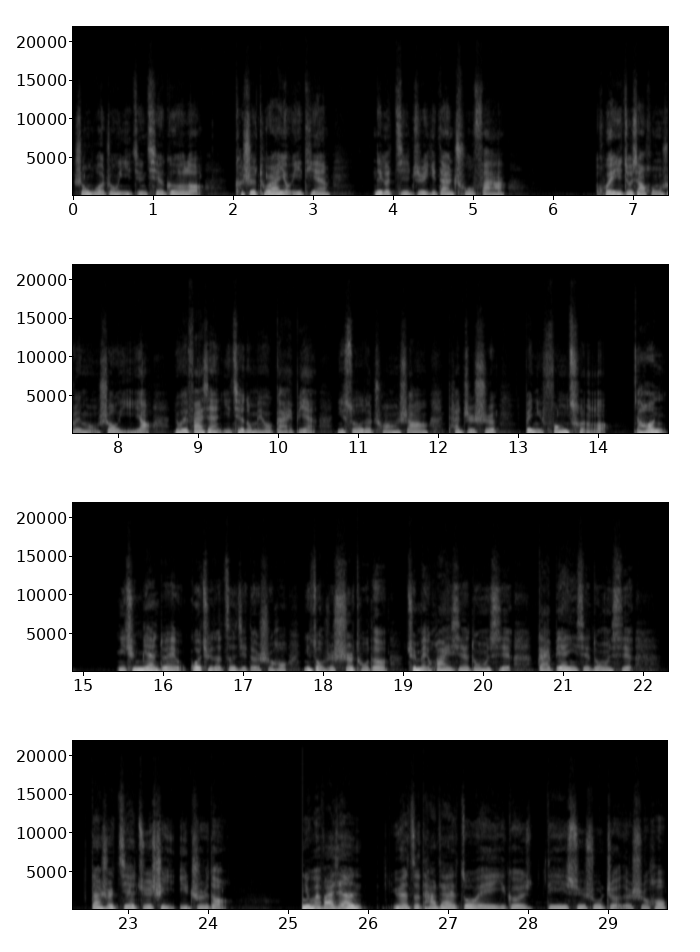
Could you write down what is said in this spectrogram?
生活中已经切割了，可是突然有一天，那个机制一旦触发，回忆就像洪水猛兽一样，你会发现一切都没有改变，你所有的创伤它只是被你封存了，然后。你去面对过去的自己的时候，你总是试图的去美化一些东西，改变一些东西，但是结局是已知的。你会发现，月子他在作为一个第一叙述者的时候，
